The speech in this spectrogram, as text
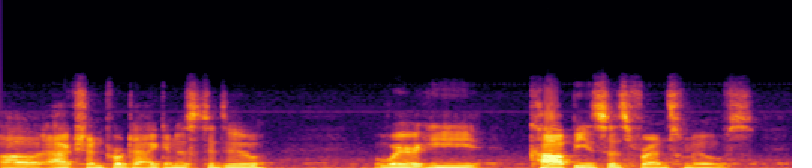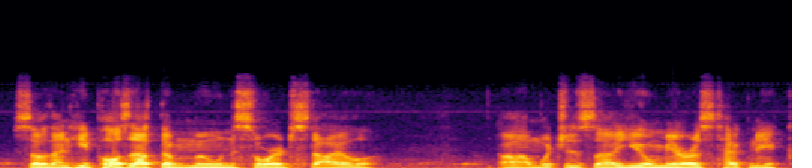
uh, action protagonist to do, where he copies his friend's moves. So then he pulls out the moon sword style, um, which is uh, Yu Mira's technique.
